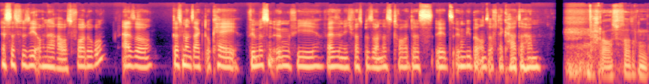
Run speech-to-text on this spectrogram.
Ist das für Sie auch eine Herausforderung? Also, dass man sagt, okay, wir müssen irgendwie, weiß ich nicht, was besonders Tolles jetzt irgendwie bei uns auf der Karte haben. Herausforderung.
